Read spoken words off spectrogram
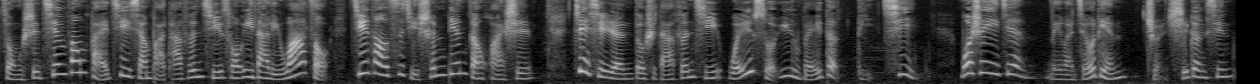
总是千方百计想把达芬奇从意大利挖走。接到自己身边当画师，这些人都是达芬奇为所欲为的底气。模式意见每晚九点准时更新。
